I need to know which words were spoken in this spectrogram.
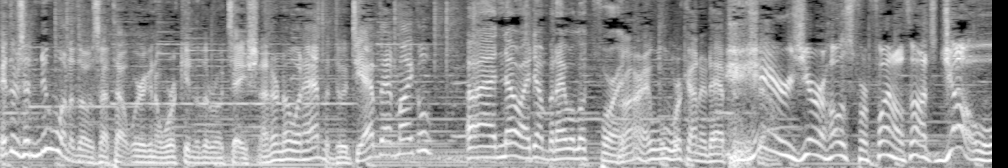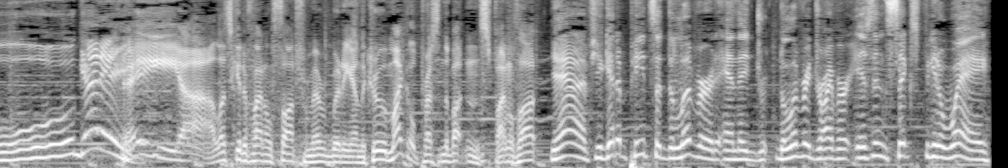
Hey, there's a new one of those I thought we were going to work into the rotation. I don't know what happened to it. Do you have that, Michael? Uh, no, I don't, but I will look for it. All right, we'll work on it after the show. Here's your host for Final Thoughts, Joe Getty. Hey, uh, let's get a final thought from everybody on the crew. Michael, pressing the buttons. Final thought. Yeah, if you get a pizza delivered and the dr- delivery driver isn't six feet away,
